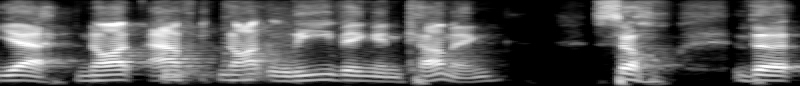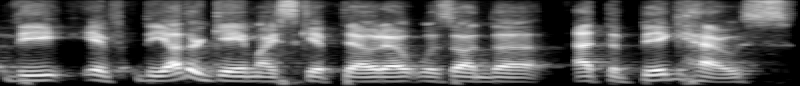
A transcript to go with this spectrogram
Yeah, not after not leaving and coming. So the the if the other game I skipped out at was on the at the big house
